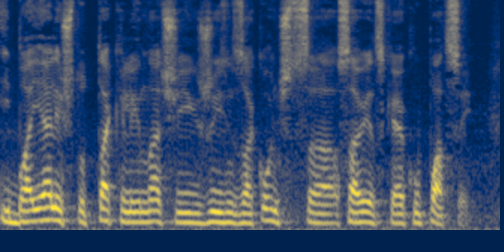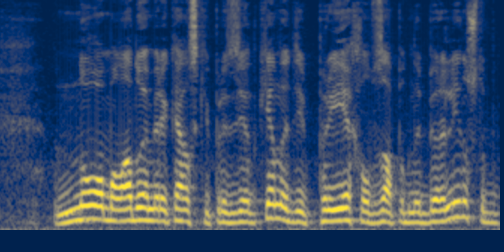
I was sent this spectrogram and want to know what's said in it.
и боялись, что так или иначе их жизнь закончится советской оккупацией. Но молодой американский президент Кеннеди приехал в Западный Берлин, чтобы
